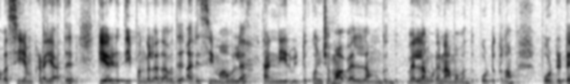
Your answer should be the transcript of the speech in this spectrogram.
அவசியம் கிடையாது. ஏழு தீபங்கள் அதாவது அரிசி மாவில் தண்ணீர் விட்டு கொஞ்சமாக வெல்லம் உங்கந்து வெல்லம் கூட நாம் வந்து போட்டுக்கலாம். போட்டுட்டு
